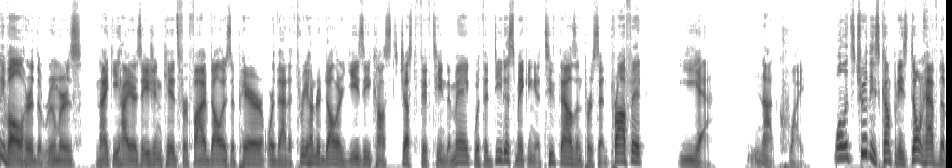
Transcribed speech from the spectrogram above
We've all heard the rumors. Nike hires Asian kids for $5 a pair, or that a $300 Yeezy costs just 15 to make, with Adidas making a 2,000% profit. Yeah, not quite. While it's true these companies don't have the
